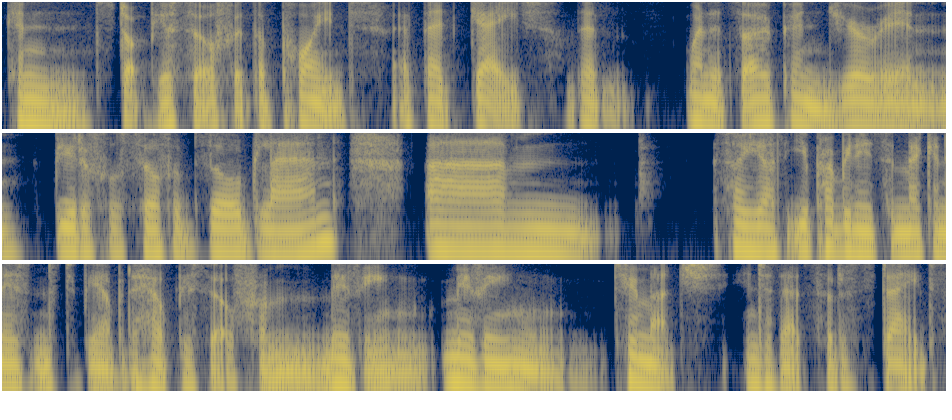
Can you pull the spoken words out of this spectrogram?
can stop yourself at the point, at that gate that when it's opened, you're in beautiful self absorbed land. Um, so you, you probably need some mechanisms to be able to help yourself from moving moving too much into that sort of state.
